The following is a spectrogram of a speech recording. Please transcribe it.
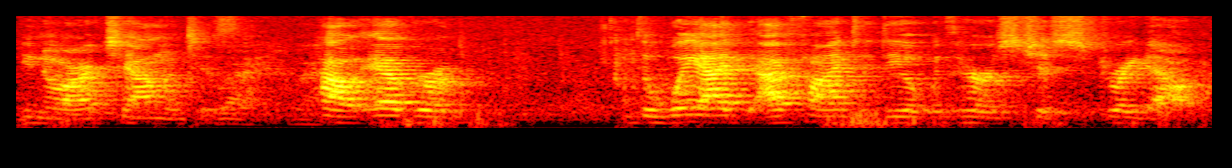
you know, our challenges. Right, right. However, the way I, I find to deal with her is just straight out.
